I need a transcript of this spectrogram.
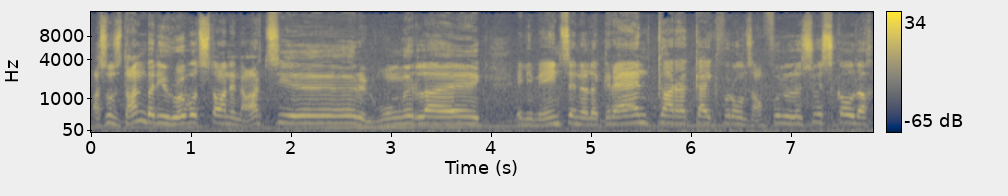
As ons dan by die robot staan en hartseer en honger lyk en die mense in hulle grand karre kyk vir ons, dan voel hulle so skuldig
